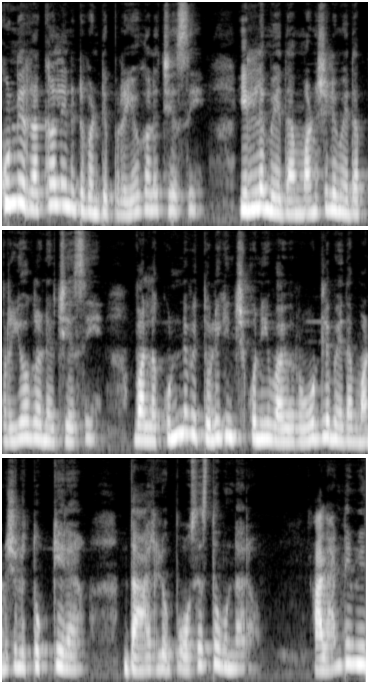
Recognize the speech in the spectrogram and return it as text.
కొన్ని రకాలైనటువంటి ప్రయోగాలు చేసి ఇళ్ళ మీద మనుషుల మీద ప్రయోగాలు చేసి వాళ్ళకున్నవి తొలగించుకొని వారి రోడ్ల మీద మనుషులు తొక్కేలా దారిలో పోసేస్తూ ఉన్నారు. అలాంటివి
